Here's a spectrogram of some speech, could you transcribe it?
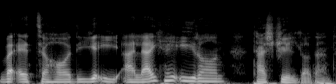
و اتحادیه ای علیه ایران تشکیل دادند.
